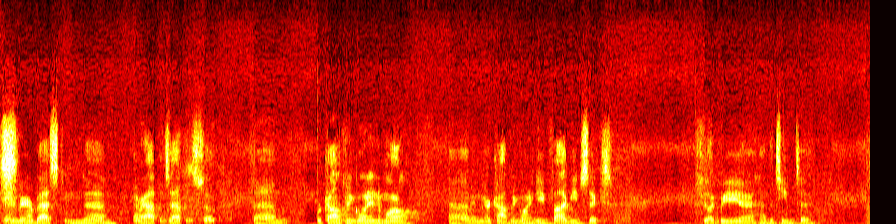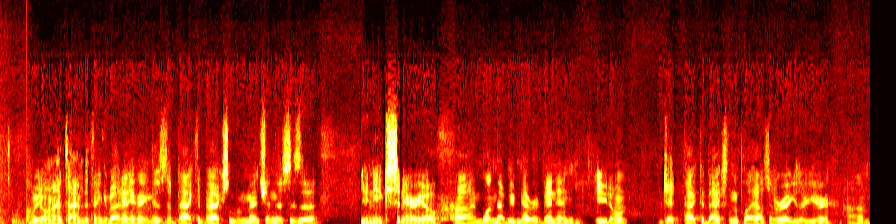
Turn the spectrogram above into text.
to bring our best, and um, whatever happens, happens. So um, we're confident going in tomorrow. Uh, I mean, we are confident going in game five, game six. Uh, I feel like we uh, have the team to, uh, to win. We don't have time to think about anything. This is a back to back. Someone mentioned this is a unique scenario uh, and one that we've never been in. You don't get back to backs in the playoffs in a regular year. Um,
